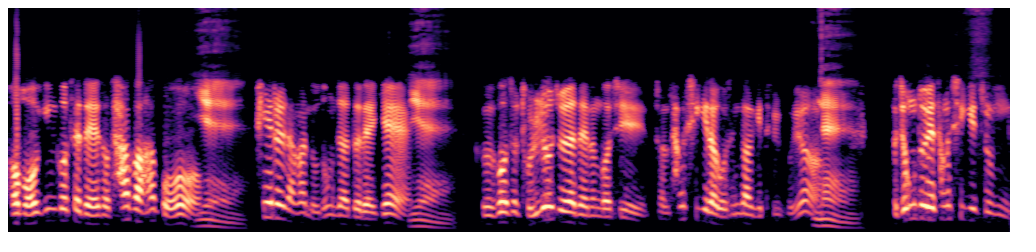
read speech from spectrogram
법 어긴 것에 대해서 사과하고 예. 피해를 당한 노동자들에게 예. 그것을 돌려줘야 되는 것이 전 상식이라고 생각이 들고요. 네. 그 정도의 상식이 좀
